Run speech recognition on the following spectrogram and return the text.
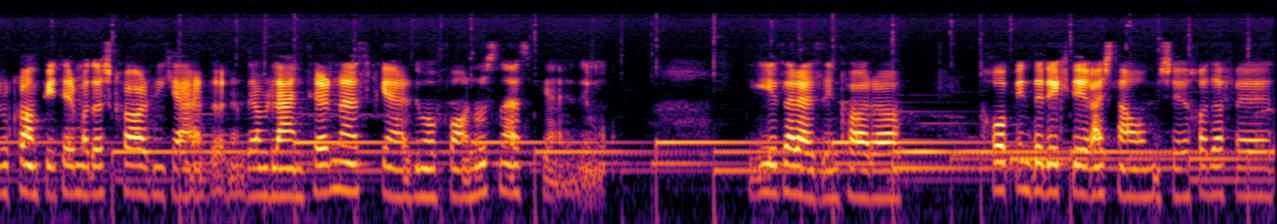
رو کامپیوتر ما داشت کار می‌کرد. نمی‌دونم Lantern نصب کردیم و فانوس نصب کردیم و دیگه یه ذره از این کارا. خب این در یک تمام میشه. خدافظ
